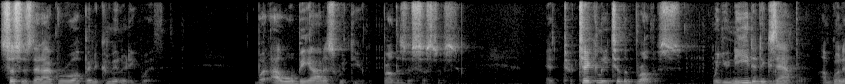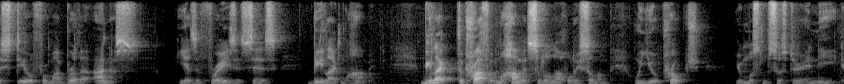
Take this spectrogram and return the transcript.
sisters that I grew up in the community with. But I will be honest with you, brothers and sisters and particularly to the brothers, when you need an example, I'm going to steal from my brother Anas. He has a phrase that says, be like Muhammad. Be like the Prophet Muhammad wasallam when you approach your Muslim sister in need.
